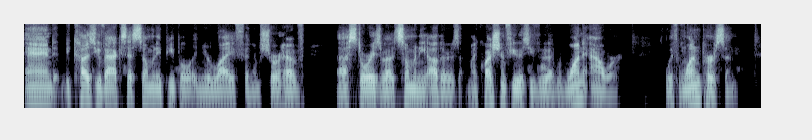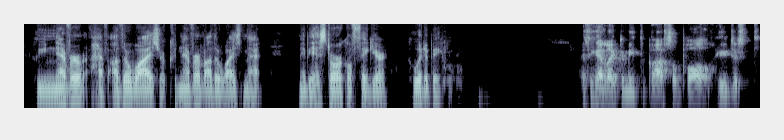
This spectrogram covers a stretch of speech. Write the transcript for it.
And because you've accessed so many people in your life, and I'm sure have uh, stories about so many others, my question for you is if you had one hour with one person who you never have otherwise or could never have otherwise met, maybe a historical figure, who would it be? I think I'd like to meet the Apostle Paul. He just,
